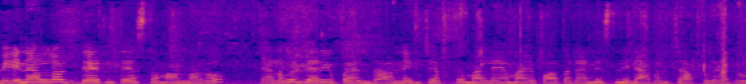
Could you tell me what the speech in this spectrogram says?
మే నెలలో డేట్లు తీస్తామన్నారు. ఎలాగో జరిగిపోయింది. అన్నయ్యకి చెప్తే మళ్ళీ ఏమైపోతాడు అనేసి నేను ఎవరికి చెప్పలేదు.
